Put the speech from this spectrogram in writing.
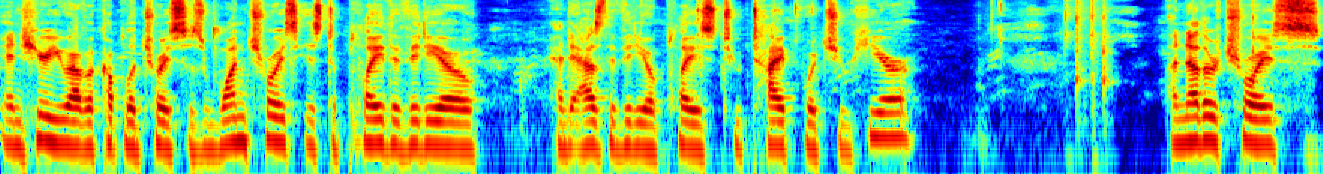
And here you have a couple of choices. One choice is to play the video and as the video plays to type what you hear. Another choice,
